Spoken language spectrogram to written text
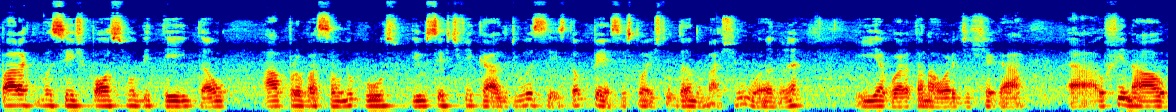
para que vocês possam obter então a aprovação do curso e o certificado de vocês. Então pense, estão estudando mais de um ano, né? E agora está na hora de chegar ah, ao final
